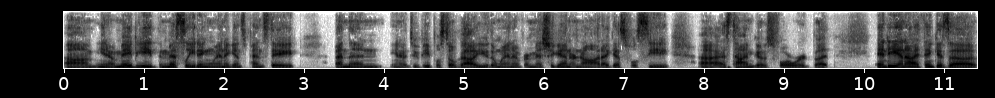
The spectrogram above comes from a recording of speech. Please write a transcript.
um, you know, maybe the misleading win against Penn State, and then you know, do people still value the win over Michigan or not? I guess we'll see uh, as time goes forward. But Indiana, I think, is a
